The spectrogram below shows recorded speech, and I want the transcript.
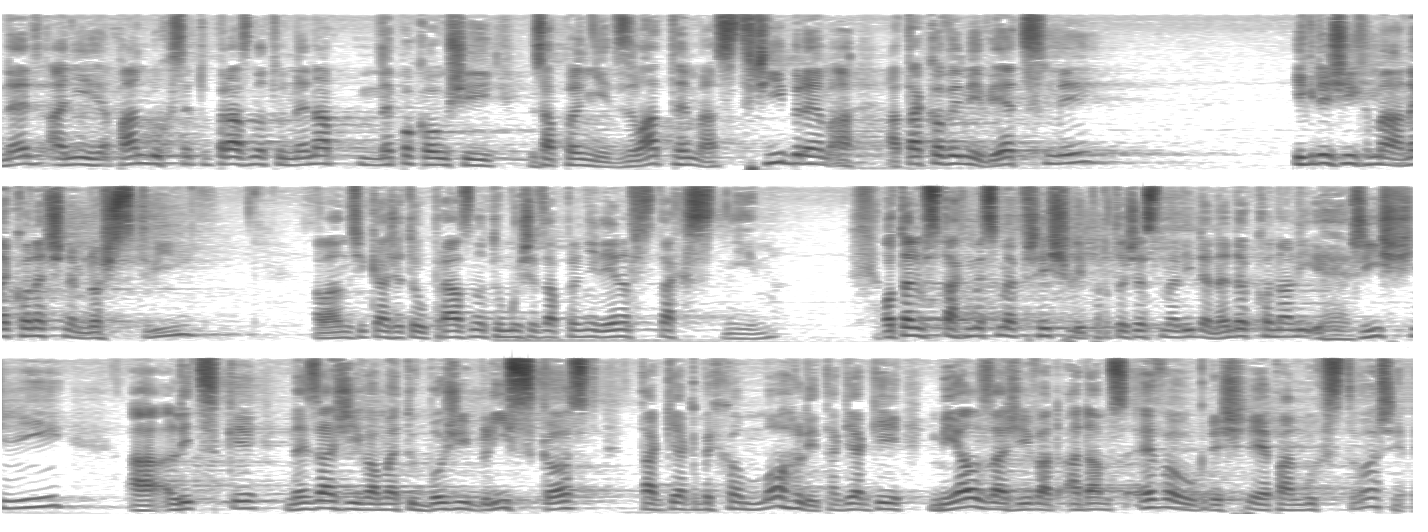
ne, ani Pán Bůh se tu prázdnotu nenap, nepokouší zaplnit zlatem a stříbrem a, a takovými věcmi, i když jich má nekonečné množství, ale on říká, že tou prázdnotu může zaplnit jen vztah s ním. O ten vztah my jsme přišli, protože jsme lidé nedokonalí i hříšní a lidsky nezažíváme tu boží blízkost tak, jak bychom mohli, tak, jak ji měl zažívat Adam s Evou, když je pán Bůh stvořil.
